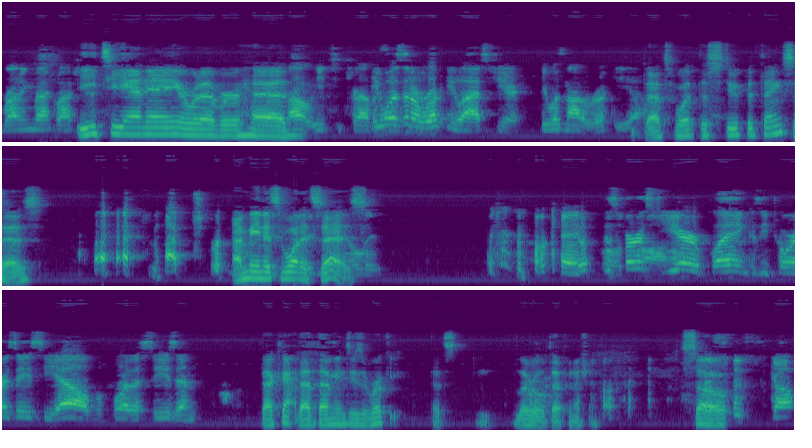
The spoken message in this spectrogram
running back last year? ETNA or whatever had. Oh, E.T. Travis. He wasn't a rookie last year. He was not a rookie. Yeah, That's what the stupid thing says. Not true. I mean, it's what it says. okay. His first year playing because he tore his ACL before the season. That can't. That that means he's a rookie. That's literal definition. So This is scuff.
